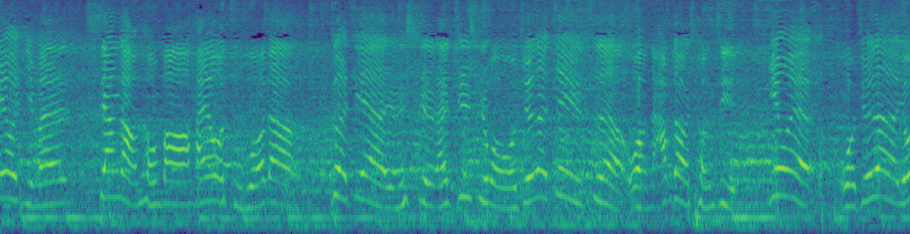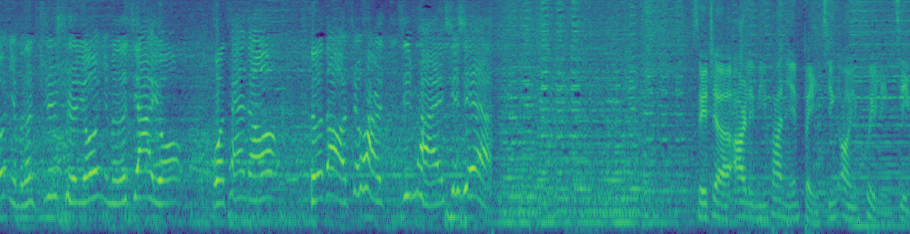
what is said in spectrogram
还有你们香港同胞，还有祖国的各界人士来支持我。我觉得这一次我拿不到成绩，因为我觉得有你们的支持，有你们的加油，我才能得到这块金牌。谢谢。随着2008年北京奥运会临近，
